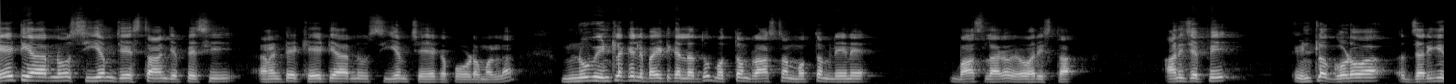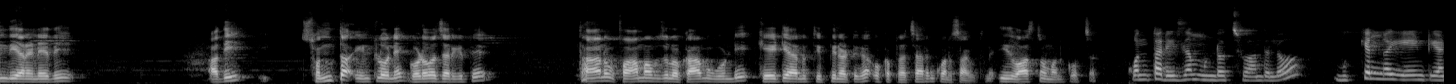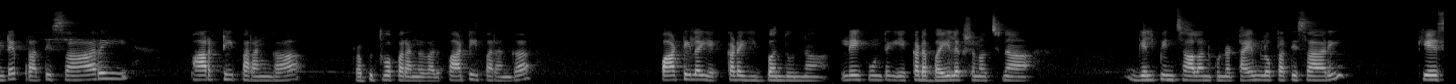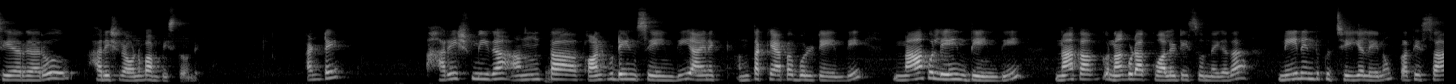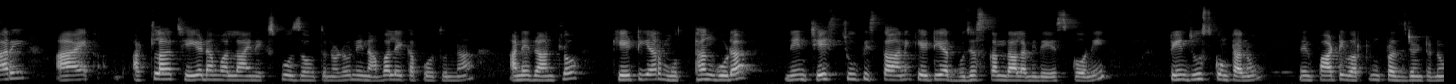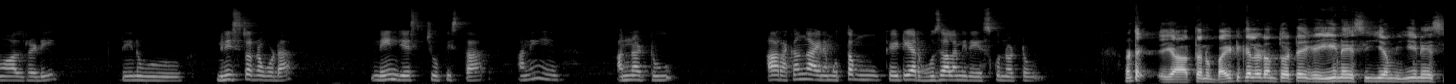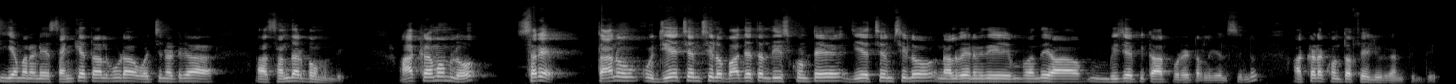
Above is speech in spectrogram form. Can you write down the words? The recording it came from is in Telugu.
కేటీఆర్ను సీఎం చేస్తా అని చెప్పేసి అనంటే కేటీఆర్ను సీఎం చేయకపోవడం వల్ల నువ్వు ఇంట్లోకి వెళ్ళి బయటికి వెళ్ళొద్దు మొత్తం రాష్ట్రం మొత్తం నేనే బాస్ లాగా వ్యవహరిస్తా అని చెప్పి ఇంట్లో గొడవ జరిగింది అని అనేది అది సొంత ఇంట్లోనే గొడవ జరిగితే తాను ఫామ్ హౌస్లో కాము ఉండి కేటీఆర్ను తిప్పినట్టుగా ఒక ప్రచారం కొనసాగుతుంది. ఇది వాస్తవం అనుకోవచ్చు? కొంత నిజం ఉండొచ్చు అందులో. ముఖ్యంగా ఏంటి అంటే ప్రతిసారి పార్టీ పరంగా ప్రభుత్వ పరంగా కాదు పార్టీ పరంగా పార్టీలో ఎక్కడ ఇబ్బంది ఉన్నా లేకుంటే ఎక్కడ బై ఎలక్షన్ వచ్చినా గెలిపించాలనుకున్న టైంలో ప్రతిసారి కేసీఆర్ గారు హరీష్ రావును పంపిస్తుండే. అంటే హరీష్ మీద అంత కాన్ఫిడెన్స్ ఏంది ఆయన అంత క్యాపబిలిటీ ఏంది నాకు లేనిది ఏంది నాకు ఆ- నాకు కూడా ఆ క్వాలిటీస్ ఉన్నాయి కదా నేనెందుకు చేయలేను ప్రతిసారి ఆయ అట్లా చేయడం వల్ల ఆయన ఎక్స్పోజ్ అవుతున్నాడు నేను అవ్వలేకపోతున్నా అనే దాంట్లో కేటీఆర్ మొత్తం కూడా నేను చేసి చూపిస్తా అని కేటీఆర్ భుజస్కంధాల మీద వేసుకొని నేను చూసుకుంటాను. నేను పార్టీ వర్కింగ్ ప్రెసిడెంట్ను ఆల్రెడీ నేను మినిస్టర్ను కూడా నేను చేసి చూపిస్తా అని అన్నట్టు ఆ రకంగా ఆయన మొత్తం కేటీఆర్ భుజాల మీద వేసుకున్నట్టు అంటే ఇక అతను బయటికి వెళ్ళడంతో ఇక ఈయనే సీఎం ఈయనే సీఎం అనే సంకేతాలు కూడా వచ్చినట్టుగా ఆ సందర్భం ఉంది. ఆ క్రమంలో సరే తాను జిహెచ్ఎంసీలో బాధ్యతలు తీసుకుంటే జిహెచ్ఎంసీలో నలభై ఎనిమిది మంది బీజేపీ కార్పొరేటర్లు గెలిచిండు అక్కడ కొంత ఫెయిల్యూర్ కనిపింది.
